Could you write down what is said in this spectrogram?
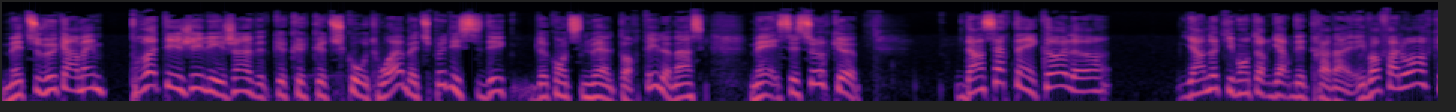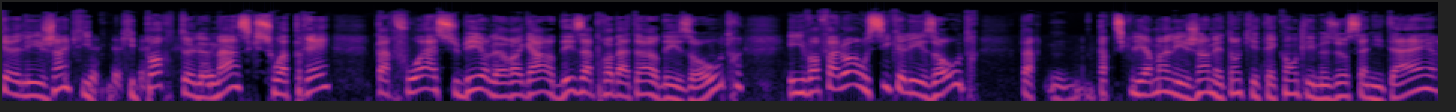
mais tu veux quand même protéger les gens que, que, tu côtoies, ben, tu peux décider de continuer à le porter, le masque. Mais c'est sûr que dans certains cas, là, il y en a qui vont te regarder de travail. Il va falloir que les gens qui, qui portent le masque soient prêts parfois à subir le regard désapprobateur des autres. Et il va falloir aussi que les autres, particulièrement les gens, mettons, qui étaient contre les mesures sanitaires,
